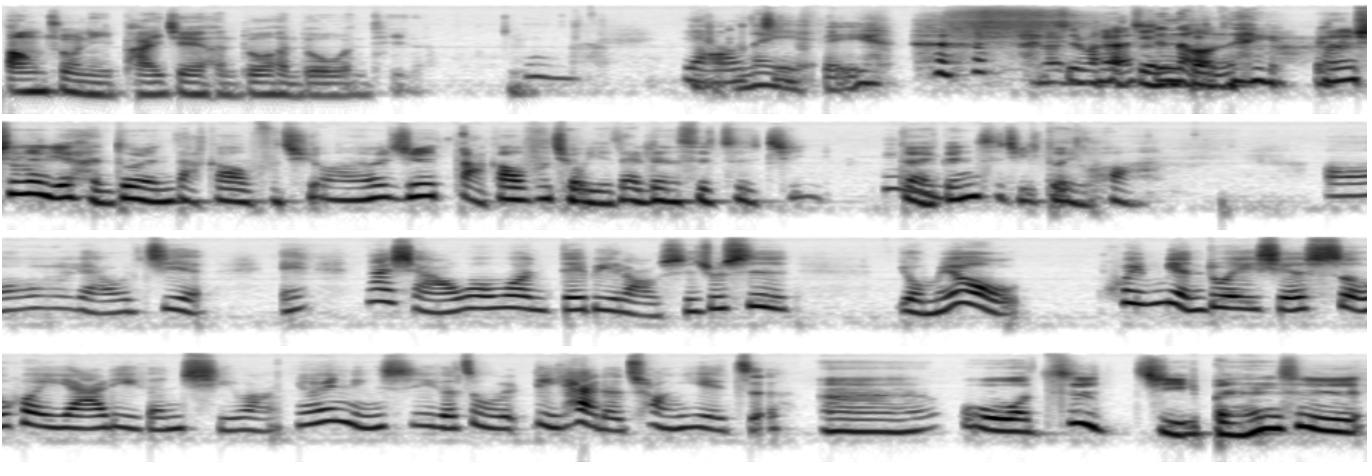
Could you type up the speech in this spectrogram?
帮助你排解很多很多问题的。嗯，脑内肥是吗？是脑内啡。反正 现在也很多人打高尔夫球啊，我觉得打高尔夫球也在认识自己。对，跟自己对话。哦，了解。诶，那想要问问 Debbie 老师，就是有没有会面对一些社会压力跟期望？因为您是一个这么厉害的创业者。嗯、呃，我自己本身是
